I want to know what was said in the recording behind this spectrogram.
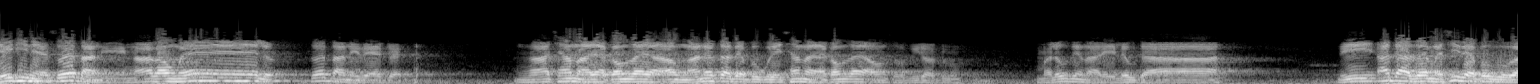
ဒိဋ္ဌိနဲ့အစွဲတန်နေငါကောင်ပဲလို့စွဲတန်နေတဲ့အတွက် ငါချမ်းသာရကောင်းစားရအောင်ငါနဲ့သက်တဲ့ပုဂ္ဂိုလ်ချမ်းသာရကောင်းစားရအောင်ဆိုပြီးတော့သူမလုံးတင်တာတွေလုံးတာဒီအတ္တဆွဲမရှိတဲ့ပုဂ္ဂိုလ်က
